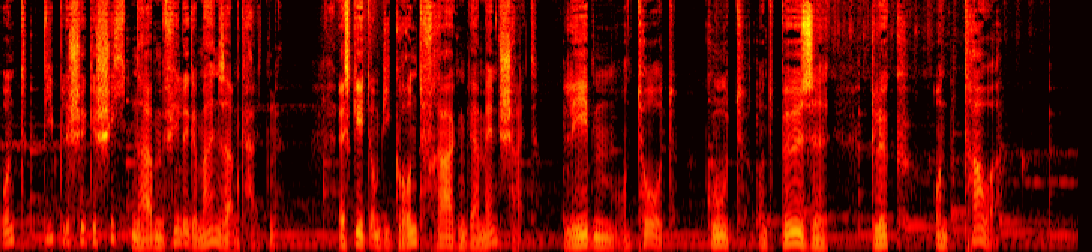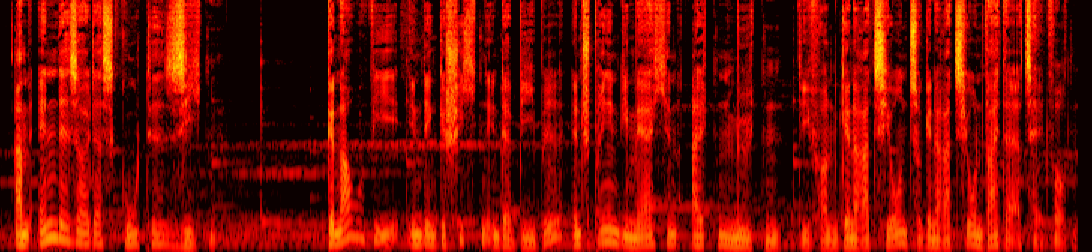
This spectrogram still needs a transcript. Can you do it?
und biblische Geschichten haben viele Gemeinsamkeiten. Es geht um die Grundfragen der Menschheit Leben und Tod, Gut und Böse, Glück und Trauer. Am Ende soll das Gute siegen. Genau wie in den Geschichten in der Bibel entspringen die Märchen alten Mythen, die von Generation zu Generation weitererzählt wurden.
